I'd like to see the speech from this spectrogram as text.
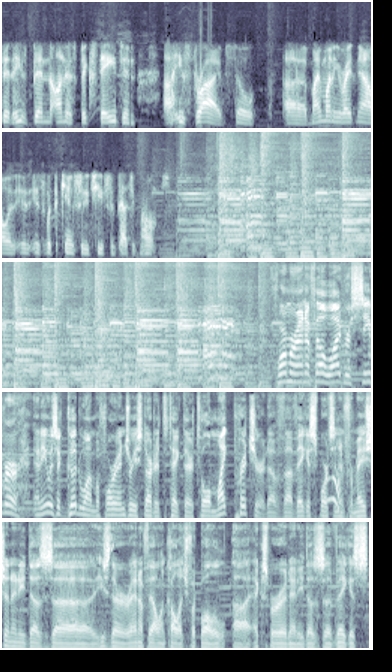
He's been on this big stage and uh, he's thrived. So, uh, my money right now is, is with the Kansas City Chiefs and Patrick Mahomes. Former NFL wide receiver, and he was a good one before injuries started to take their toll. Mike Pritchard of uh, Vegas Sports and Information, and he does. Uh, he's their NFL and college football uh, expert, and he does uh, Vegas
